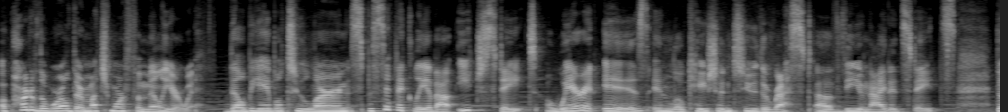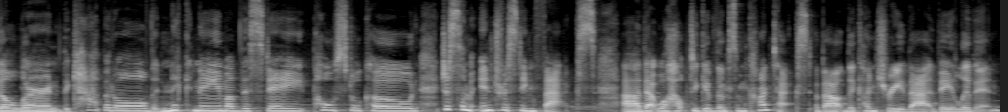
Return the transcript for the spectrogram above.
a part of the world they're much more familiar with. They'll be able to learn specifically about each state, where it is in location to the rest of the United States. They'll learn the capital, the nickname of the state, postal code, just some interesting facts uh, that will help to give them some context about the country that they live in.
